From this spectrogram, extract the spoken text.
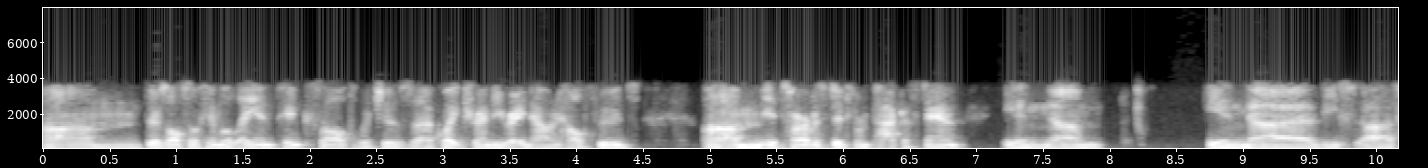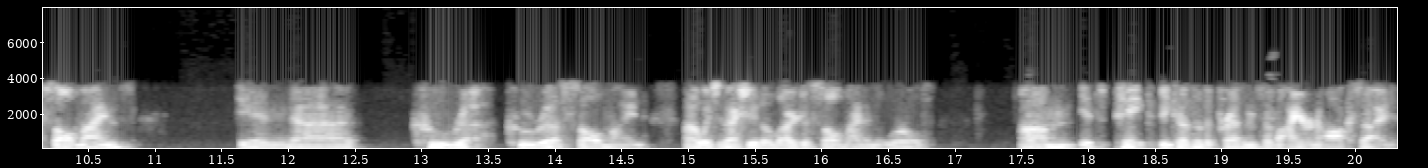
Um, there's also Himalayan pink salt, which is uh, quite trendy right now in health foods. Um, it's harvested from Pakistan in um, in uh, these uh, salt mines in uh, Khewra, Khewra salt mine, uh, which is actually the largest salt mine in the world. Um, it's pink because of the presence of iron oxide,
